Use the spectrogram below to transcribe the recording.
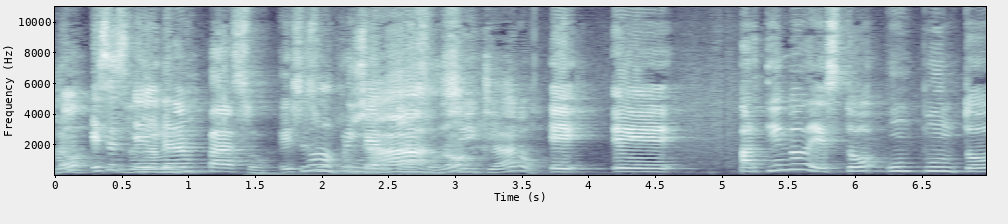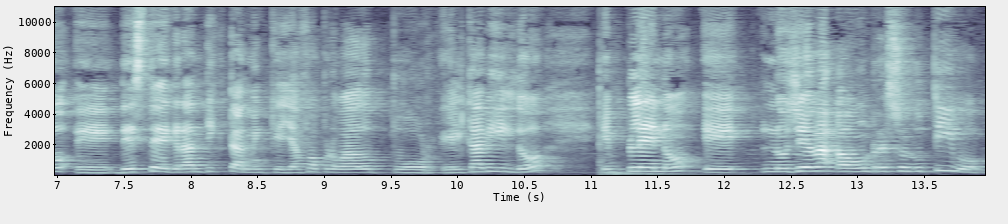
¿no? Ese es el, gran paso, ese es un pues primer paso, ¿no? Sí, claro. Eh, eh, partiendo de esto, un punto eh, de este gran dictamen que ya fue aprobado por el Cabildo en pleno, nos lleva a un resolutivo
